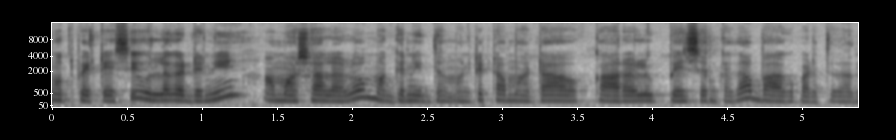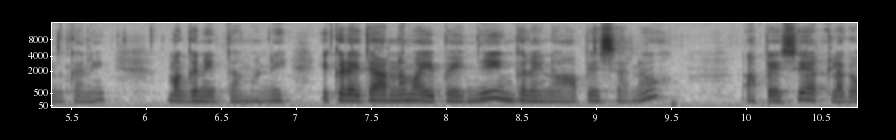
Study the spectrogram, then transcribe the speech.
మూత పెట్టేసి ఉల్లగడ్డని ఆ మసాలాలో మగ్గనిద్దాం. అంటే టమాటా కారాలు ఉప్పేసాం కదా బాగా పడుతుంది అందుకని మగ్గనిద్దామండి. ఇక్కడైతే అన్నం అయిపోయింది ఇంకా నేను ఆపేసాను ఆపేసి అట్లాగా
